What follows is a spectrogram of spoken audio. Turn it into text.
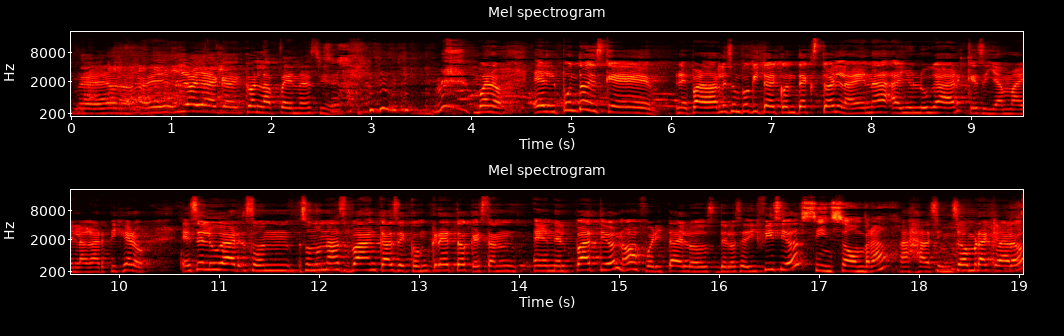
Bueno, no, yo ya con la pena, sí. Bueno, el punto es que, eh, para darles un poquito de contexto, en la ENA hay un lugar que se llama el lagartijero. Ese lugar son, son unas bancas de concreto que están en el patio, ¿no? Afuera de los, de los edificios. Sin sombra. Ajá, sin sombra, claro.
